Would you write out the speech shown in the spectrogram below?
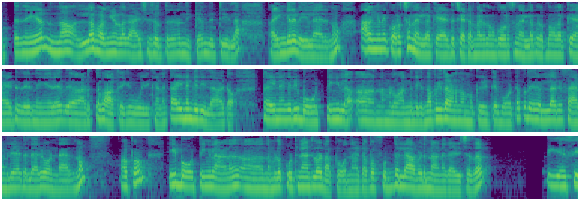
ഒത്തിരി നേരം നിന്നാൽ നല്ല ഭംഗിയുള്ള കാഴ്ച പക്ഷെ ഒത്തിരി നേരം നിൽക്കാൻ പറ്റിയില്ല. ഭയങ്കര വെയിലായിരുന്നു. അങ്ങനെ കുറച്ച് നെല്ലൊക്കെ ആയിട്ട് ചേട്ടന്മാരെ നമുക്ക് കുറച്ച് തന്നു. അതൊക്കെ ആയിട്ട് നേരെ അടുത്ത ഭാഗത്തേക്ക് പോയിരിക്കുകയാണ് കൈനഗരിയിലാണ് കേട്ടോ. കൈനഗരി ബോട്ടിങ്ങിലാണ് നമ്മൾ വന്നിരിക്കുന്നത്. അപ്പോൾ ഇതാണ് നമുക്ക് കിട്ടിയ ബോട്ട്. അപ്പോൾ എല്ലാവരും ഫാമിലി ആയിട്ട് എല്ലാവരും ഉണ്ടായിരുന്നു. അപ്പം ഈ ബോട്ടിങ്ങിലാണ് നമ്മൾ കുട്ടനാട്ടിലോട്ടാണ് പോകുന്നത് കേട്ടോ. അപ്പോൾ ഫുഡെല്ലാം അവിടെ നിന്നാണ് കഴിച്ചത്. പി എസ് സി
